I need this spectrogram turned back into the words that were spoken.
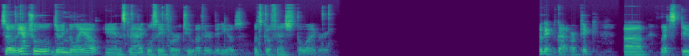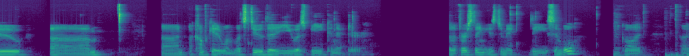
so the actual doing the layout and the schematic we'll save for two other videos. Let's go finish the library. Okay, we've got our PIC. Um, let's do um, uh, a complicated one. Let's do the USB connector. So the first thing is to make the symbol. I call it uh,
